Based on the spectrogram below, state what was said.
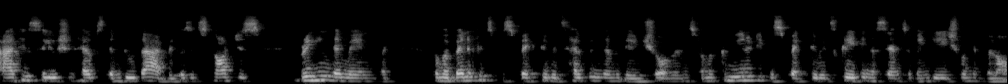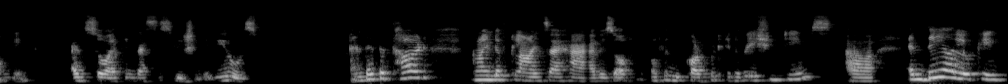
And I think solution helps them do that because it's not just bringing them in, but from a benefits perspective, it's helping them with their insurance. From a community perspective, it's creating a sense of engagement and belonging. And so I think that's the solution they've used. And then the third kind of clients I have is often the corporate innovation teams. Uh, and they are looking,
